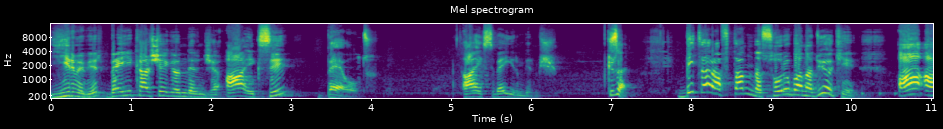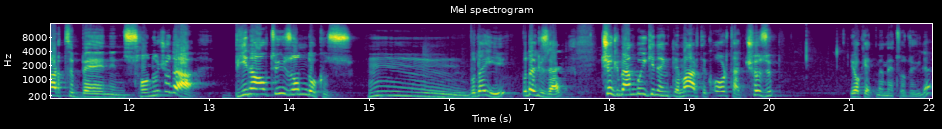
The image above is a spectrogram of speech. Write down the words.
21. B'yi karşıya gönderince a eksi b oldu. a eksi b 21'miş. Güzel. Bir taraftan da soru bana diyor ki A artı B'nin sonucu da 1619. Hmm, bu da iyi. Bu da güzel. Çünkü ben bu iki denklemi artık ortak çözüp yok etme metoduyla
